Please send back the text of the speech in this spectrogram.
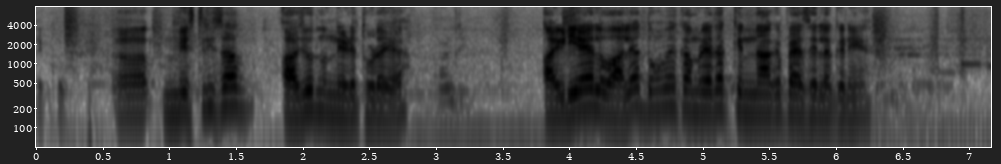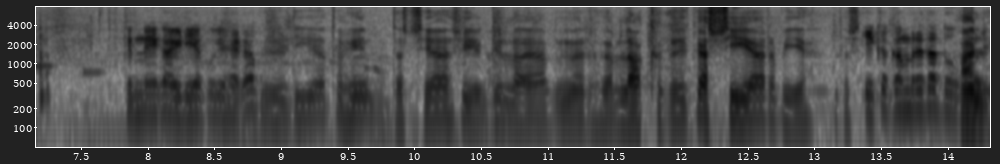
ਦੇਖੋ ਅ, ਮਿਸਤਰੀ ਸਾਹਿਬ ਆਜੋ ਨੇੜੇ ਥੋੜਾ ਜਿਹਾ। ਹਾਂਜੀ। ਆਈਡੀਆ ਲਵਾ ਲਿਆ ਦੋਵੇਂ ਕਮਰਿਆਂ ਦਾ ਕਿੰਨਾ ਕੁ ਪੈਸੇ ਲੱਗਣੇ ਆ? ਕਿੰਨੇ ਕ ਆਈਡੀਆ ਕੋਈ ਹੈਗਾ? ਵੀਡੀਓ ਤੁਸੀਂ ਦੱਸਿਆ ਸੀ ਅੱਗੇ ਲਾਇਆ ਵੀ ਮੇਰੇ ਖਿਆਲ ਲੱਖ ਕੇ 80000 ਰੁਪਇਆ ਦੱਸ ਇੱਕ ਕਮਰੇ ਦਾ ਦੋ ਹਾਂਜੀ।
